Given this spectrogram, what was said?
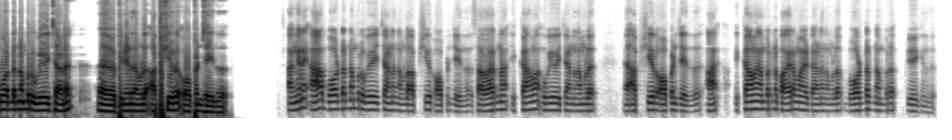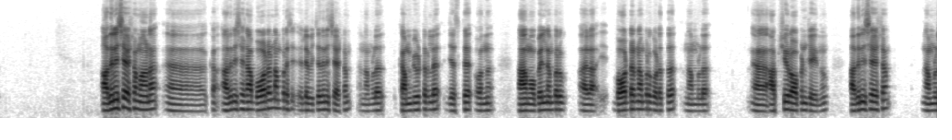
ബോർഡർ നമ്പർ ഉപയോഗിച്ചാണ് പിന്നീട് നമ്മൾ അപ്ഷീർ ഓപ്പൺ ചെയ്യുന്നത്. അങ്ങനെ ആ ബോർഡർ നമ്പർ ഉപയോഗിച്ചാണ് നമ്മൾ അപ്ഷീർ ഓപ്പൺ ചെയ്യുന്നത്. സാധാരണ ഇക്കാമ ഉപയോഗിച്ചാണ് നമ്മൾ അപ്ഷീർ ഓപ്പൺ ചെയ്തത്. ആ ഇക്കാമ നമ്പറിന് പകരമായിട്ടാണ് നമ്മൾ ബോർഡർ നമ്പർ ഉപയോഗിക്കുന്നത്. അതിനുശേഷമാണ് ആ, അതിനുശേഷം ആ ബോർഡർ നമ്പർ ലഭിച്ചതിന് ശേഷം നമ്മൾ കമ്പ്യൂട്ടറിൽ ജസ്റ്റ് ഒന്ന് ആ മൊബൈൽ നമ്പർ അല്ല ബോർഡർ നമ്പർ കൊടുത്ത് നമ്മൾ അപ്ഷീർ ഓപ്പൺ ചെയ്യുന്നു. അതിനുശേഷം നമ്മൾ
